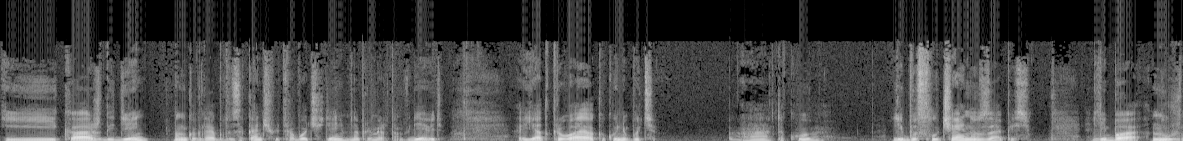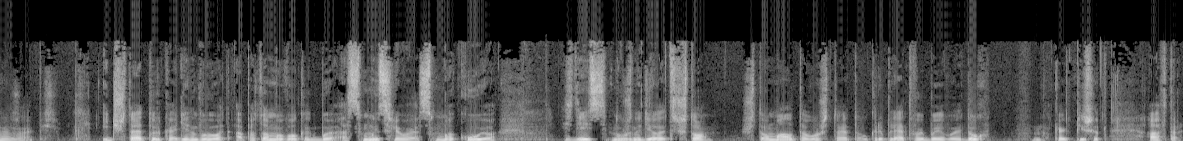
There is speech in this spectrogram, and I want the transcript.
и каждый день, ну, когда я буду заканчивать рабочий день, например, там в 9, я открываю какую-нибудь а, такую либо случайную запись, либо нужную запись и читаю только один вывод, а потом его как бы осмысливаю, смакую. Здесь нужно делать что? Что мало того, что это укрепляет твой боевой дух, как пишет автор,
